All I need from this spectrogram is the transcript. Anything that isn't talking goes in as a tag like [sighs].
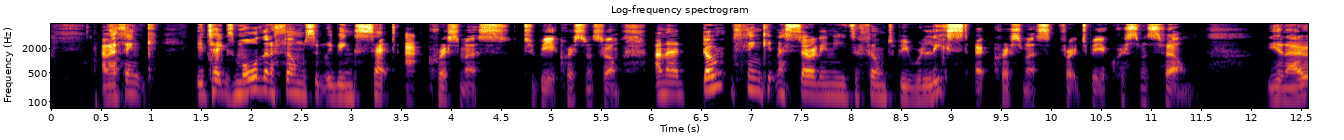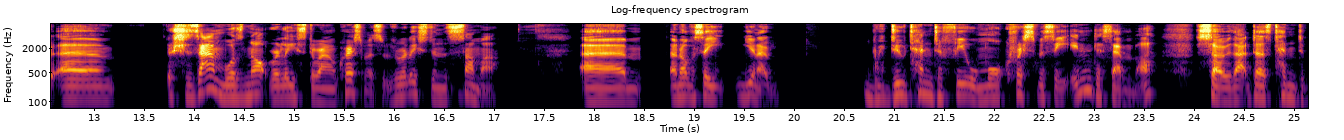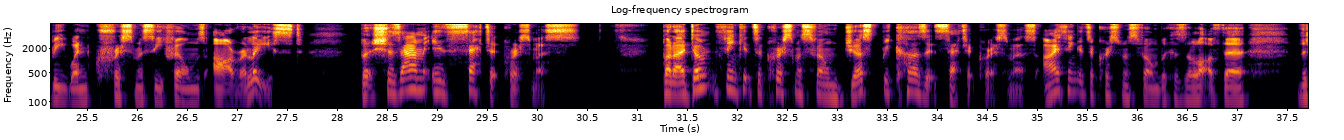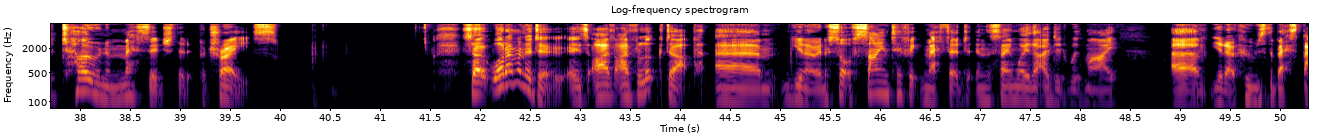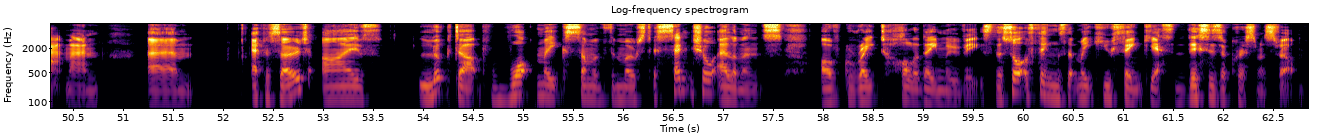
And I think it takes more than a film simply being set at Christmas to be a Christmas film. And I don't think it necessarily needs a film to be released at Christmas for it to be a Christmas film. You know, um, Shazam was not released around Christmas, it was released in the summer. Um, and obviously, you know, we do tend to feel more Christmassy in December. So that does tend to be when Christmassy films are released. But Shazam is set at Christmas. But I don't think it's a Christmas film just because it's set at Christmas. I think it's a Christmas film because a lot of the the tone and message that it portrays. So what I'm going to do is I've I've looked up, um, you know, in a sort of scientific method, in the same way that I did with my, um, you know, who's the best Batman um, episode. I've looked up what makes some of the most essential elements of great holiday movies, the sort of things that make you think, yes, this is a Christmas film.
